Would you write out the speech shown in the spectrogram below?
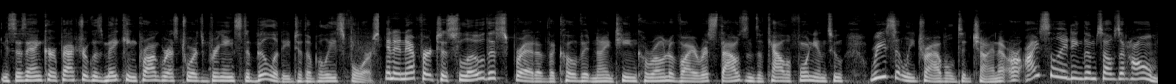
He says Ann Kirkpatrick was making progress towards bringing stability to the police force. In an effort to slow the spread of the COVID 19 coronavirus, thousands of Californians who recently traveled to China are isolating themselves at home.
